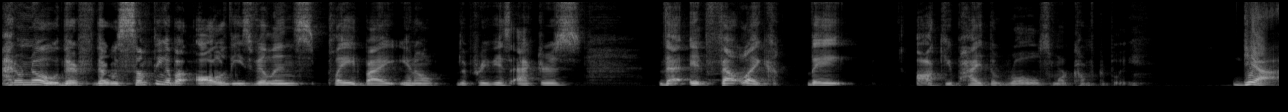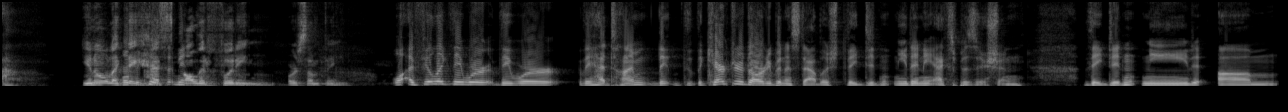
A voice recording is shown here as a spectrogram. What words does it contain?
I don't know. There, there was something about all of these villains played by you know the previous actors that it felt like they occupied the roles more comfortably. Yeah You know, like Well, they because, had I mean- solid footing or something. Well, I feel like they were they were they had time. They, the character had already been established. They didn't need any exposition. They didn't need. Um,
